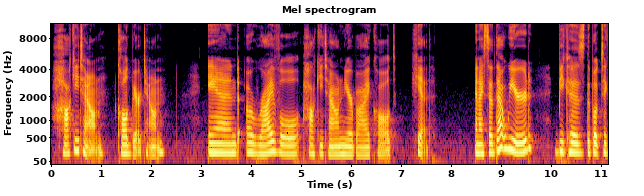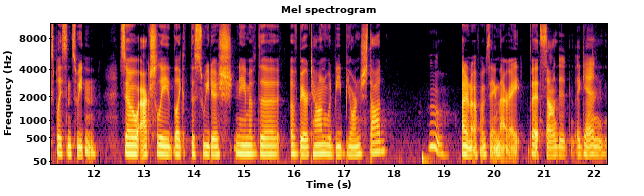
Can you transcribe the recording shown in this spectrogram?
hockey town called Beartown and a rival hockey town nearby called Hed. And I said that weird because the book takes place in Sweden. So actually like the Swedish name of the of Beartown would be Bjornstad. I don't know if I'm saying that right, but It sounded again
